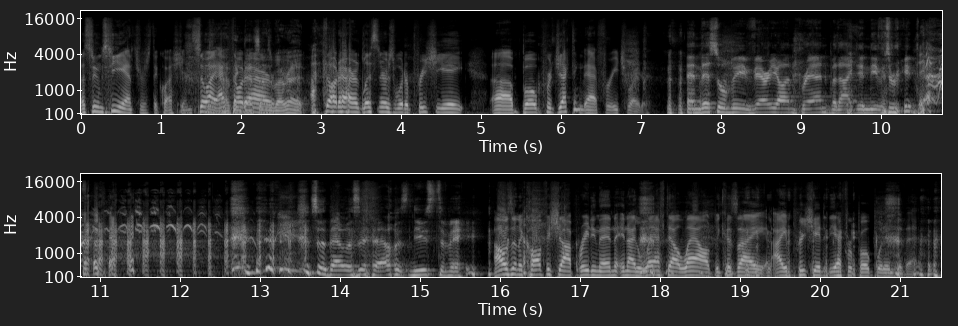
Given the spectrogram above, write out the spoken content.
assumes he answers the question. So I, I, I thought that our, sounds about right. I thought our listeners would appreciate uh, Bo projecting that for each writer. And this will be very on brand, but I didn't even read that. so that was that was news to me. I was in a coffee shop reading that, and, and I laughed out loud because I, I appreciated the effort Bo put into that.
